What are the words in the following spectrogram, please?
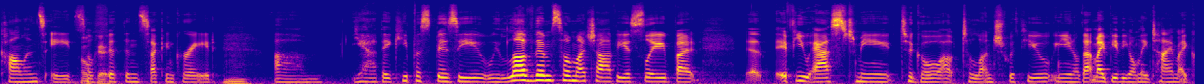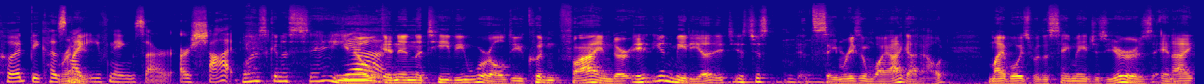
Colin's 8, so Okay. Mm. fifth and second grade. Um, yeah, they keep us busy. We love them so much, obviously, but if you asked me to go out to lunch with you, you know, that might be the only time I could because my evenings are, are shot. Well, I was gonna say, you know, Yeah. and in the TV world, you couldn't find, or in, in media, it's just Mm-hmm. the same reason why I got out. My boys were the same age as yours, and I,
